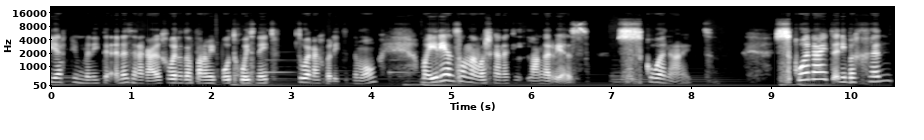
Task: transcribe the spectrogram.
14 minute in is en ek hou gewoonlik daarvan om die pot gooi net 20 minute te maak. Maar hierdie een sal nou waarskynlik langer wees. Skoonheid. Skoonheid in die begin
